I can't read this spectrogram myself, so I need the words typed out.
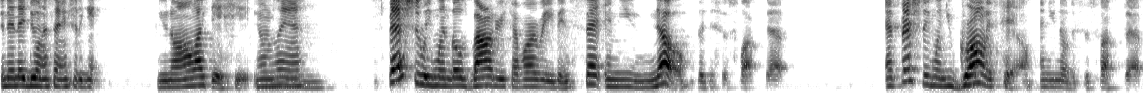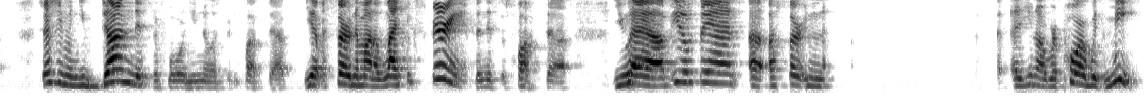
And then they doing the same shit again. You know, I don't like that shit. You know what I'm saying? Mm-hmm. Especially when those boundaries have already been set and you know that this is fucked up. Especially when you've grown as hell and you know this is fucked up. Especially when you've done this before and you know it's been fucked up. You have a certain amount of life experience and this is fucked up. You have, you know what I'm saying, a, a certain, uh, you know, rapport with me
